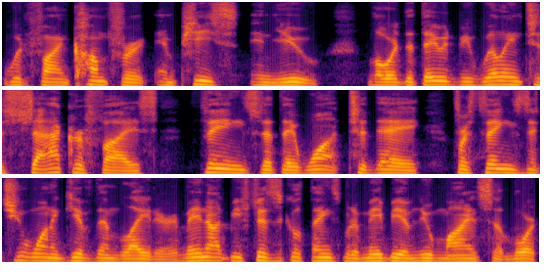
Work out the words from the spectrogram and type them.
would find comfort and peace in you, Lord, that they would be willing to sacrifice things that they want today for things that you want to give them later. It may not be physical things, but it may be a new mindset, Lord.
